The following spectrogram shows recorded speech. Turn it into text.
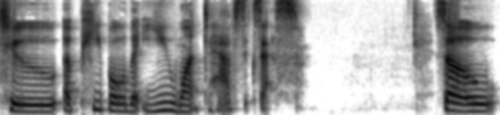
to a people that you want to have success? So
